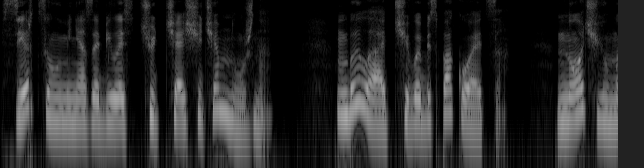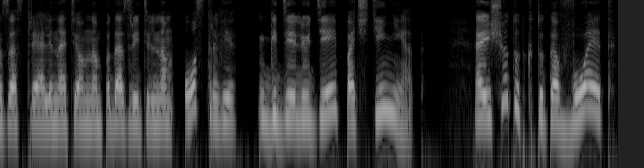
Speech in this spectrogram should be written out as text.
Сердце у меня забилось чуть чаще, чем нужно. Было от чего беспокоиться. Ночью мы застряли на темном подозрительном острове, где людей почти нет. А еще тут кто-то воет,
